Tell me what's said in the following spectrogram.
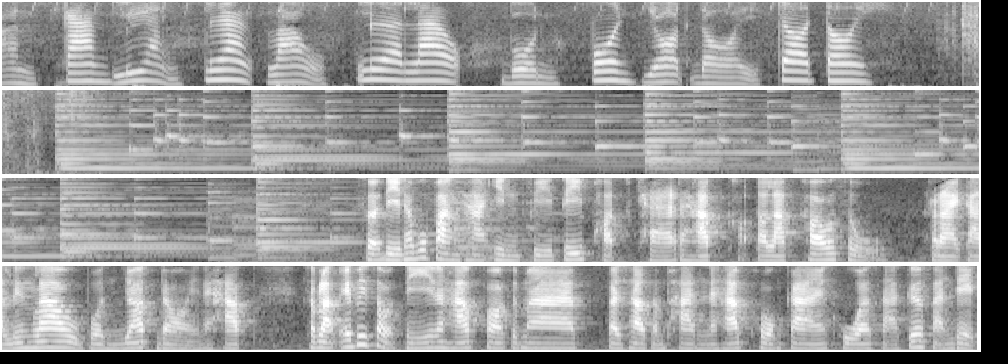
ารการเรื่อง เรื่องเล่าเลื่อเล่า บน บน ยอดดอย จอดอยสวัสดีท่านผู้ฟังทาง Infinity Podcast นะครับ ขอต้อนรับเข้าสู่ รายการเรื่องเล่าบนยอดดอยนะครับสำหรับ episode นี้นะครับฟอร์มจะมาประชาสัมพันธ์นะครับ โครงการครูอาสาเกื้อฝันเด็ก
